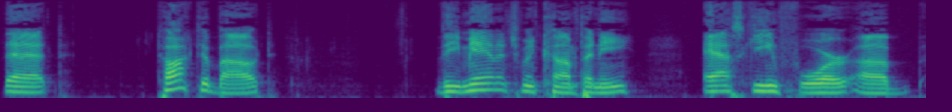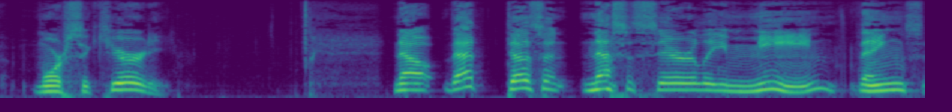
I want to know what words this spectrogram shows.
that talked about the management company asking for more security. Now, that doesn't necessarily mean things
